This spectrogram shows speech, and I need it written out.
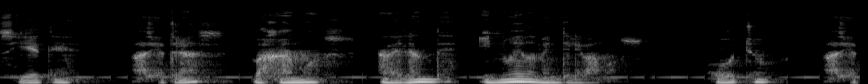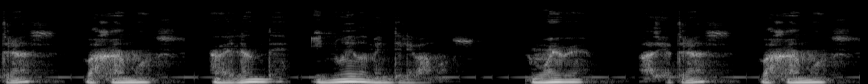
7. Hacia atrás, bajamos, adelante y nuevamente elevamos. 8. Hacia atrás, bajamos, adelante y nuevamente elevamos. 9. Hacia atrás, bajamos,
